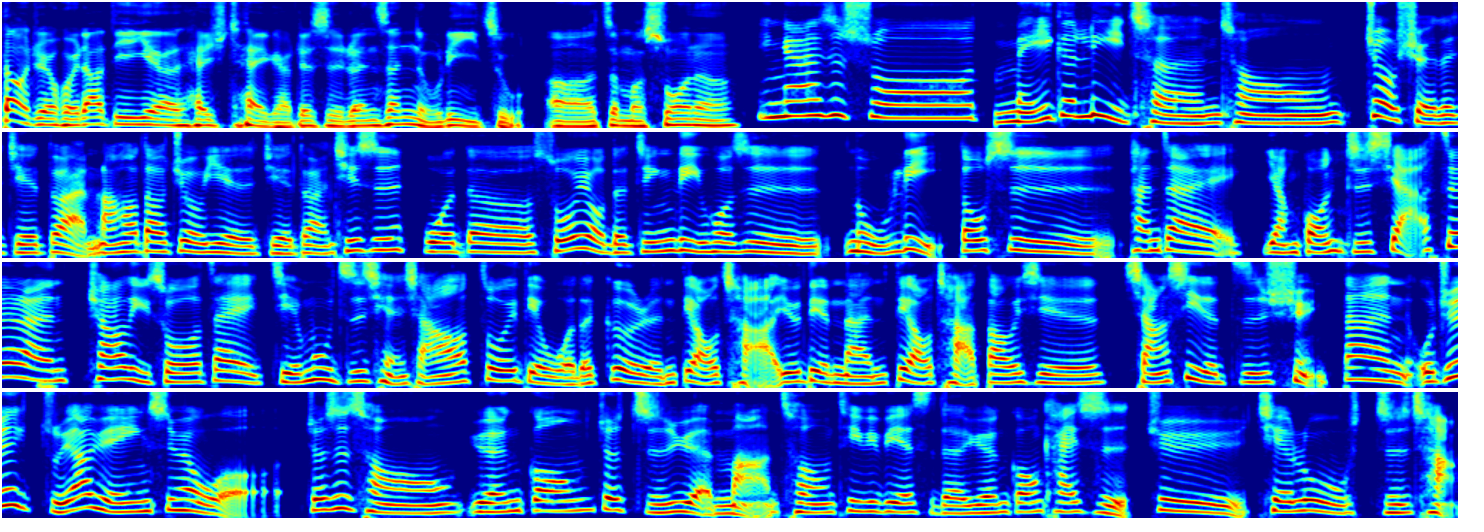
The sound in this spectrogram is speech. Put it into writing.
但我觉得回到第一个 hashtag 就是人生努力组，呃，怎么说呢？应该是说每一个历程，从就学的阶段，然后到就业的阶段，其实我的所有的经历或是努力，都是摊在阳光之下。虽然 Charlie 说在节目之前想要做一点我的个人调查，有点难调查到一些详细的资讯，但我觉得主要原因是因为我就是从员工就职员嘛，从 TVBS 的员工开始去切入职场，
